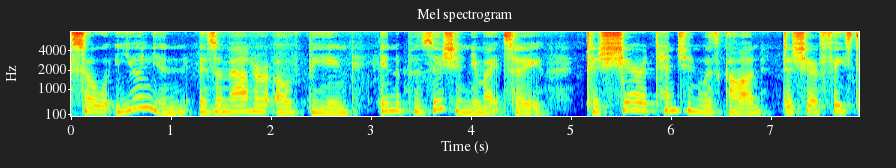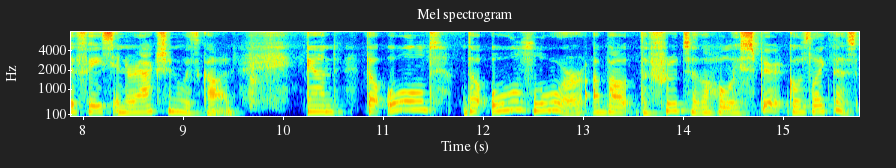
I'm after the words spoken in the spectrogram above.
so, union is a matter of being in a position, you might say, to share attention with God, to share face-to-face interaction with God. And the old the old lore about the fruits of the Holy Spirit goes like this.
